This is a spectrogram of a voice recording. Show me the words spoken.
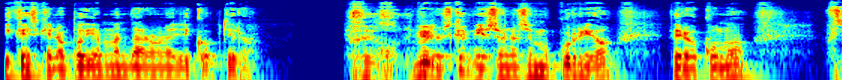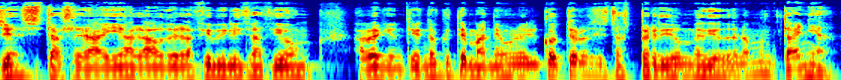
¿y que es que no podían mandar un helicóptero? dije, joder, pero es que a mí eso no se me ocurrió. Pero ¿cómo? Pues ya, si estás ahí al lado de la civilización. A ver, yo entiendo que te mande un helicóptero si estás perdido en medio de una montaña.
